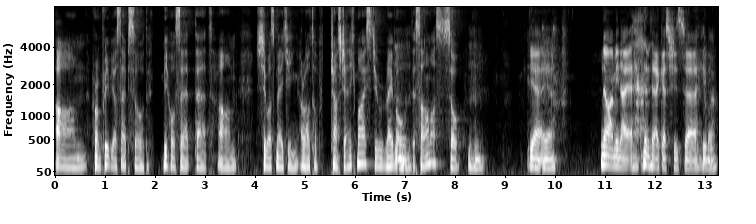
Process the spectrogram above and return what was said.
um, from previous episode, Miho said that um, she was making a lot of transgenic mice to label the thalamus. So, Yeah, yeah. No, I mean, I I guess she's uh, you know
